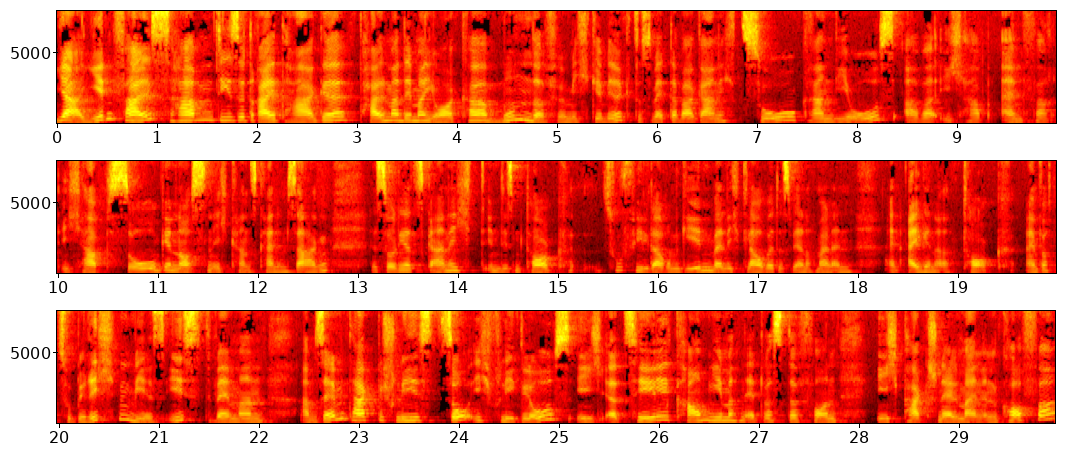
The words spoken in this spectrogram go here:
Ja, jedenfalls haben diese drei Tage Palma de Mallorca Wunder für mich gewirkt. Das Wetter war gar nicht so grandios, aber ich habe einfach, ich habe so genossen, ich kann es keinem sagen. Es soll jetzt gar nicht in diesem Talk zu viel darum gehen, weil ich glaube, das wäre nochmal ein, ein eigener Talk. Einfach zu berichten, wie es ist, wenn man am selben Tag beschließt, so, ich fliege los, ich erzähle kaum jemandem etwas davon, ich packe schnell meinen Koffer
